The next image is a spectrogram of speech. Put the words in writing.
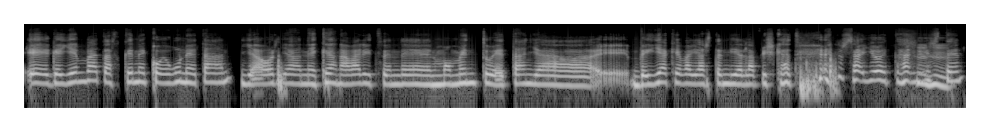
e, gehien bat azkeneko egunetan, ja hor ja nekean abaritzen den momentuetan, ja e, behiak bai hasten diela pixkat saioetan izten,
